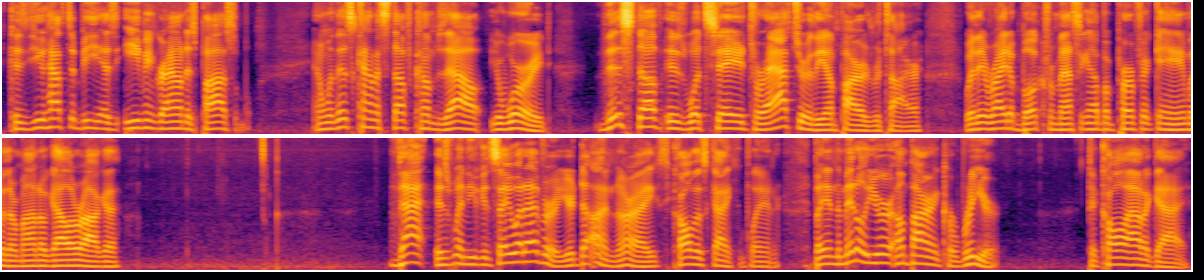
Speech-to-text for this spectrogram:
because you have to be as even ground as possible. And when this kind of stuff comes out, you're worried. This stuff is what's saved for after the umpires retire, where they write a book for messing up a perfect game with Armando Galarraga. That is when you can say whatever. You're done. All right. Call this guy a complainer. But in the middle of your umpiring career, to call out a guy,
